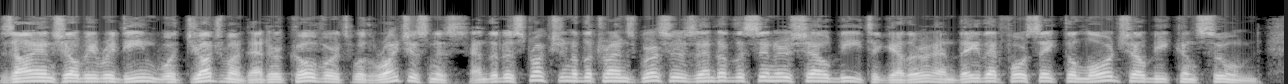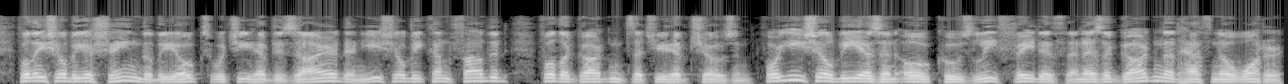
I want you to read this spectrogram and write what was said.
Zion shall be redeemed with judgment, and her coverts with righteousness, and the destruction of the transgressors and of the sinners shall be together, and they that forsake the Lord shall be consumed. For they shall be ashamed of the oaks which ye have desired, and ye shall be confounded for the gardens that ye have chosen. For ye shall be as an oak whose leaf fadeth, and as a garden that hath no water water,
